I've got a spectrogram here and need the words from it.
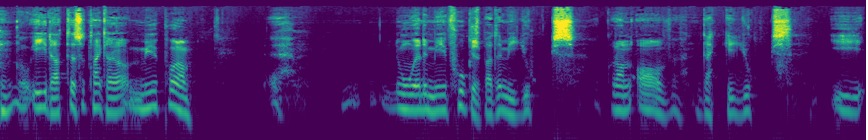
Og i dette så tenker jeg mye på eh, Nå er det mye fokus på dette med juks. Hvordan avdekke juks i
